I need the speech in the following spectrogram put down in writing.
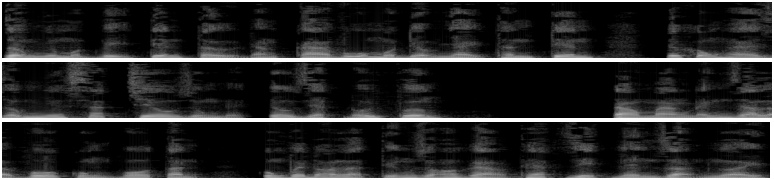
giống như một vị tiên tử đang ca vũ một điệu nhảy thần tiên, chứ không hề giống như sát chiêu dùng để tiêu diệt đối phương. Đao mang đánh ra là vô cùng vô tận cùng với đó là tiếng gió gào thét rít lên giận người.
